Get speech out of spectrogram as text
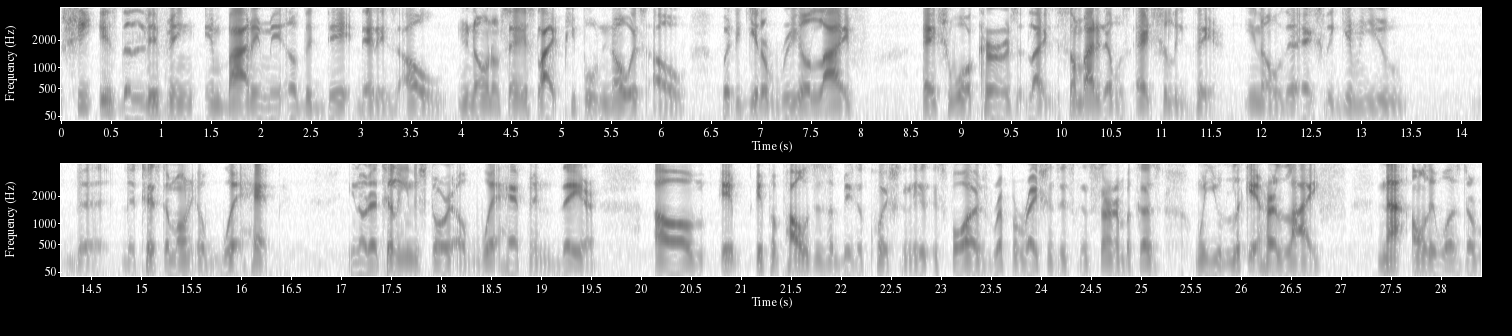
she is the living embodiment of the debt that is owed. You know what I'm saying? It's like people know it's owed, but to get a real life actual occurrence, like somebody that was actually there, you know, they're actually giving you the the testimony of what happened. You know, they're telling you the story of what happened there. Um, it it proposes a bigger question as far as reparations is concerned because when you look at her life not only was the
